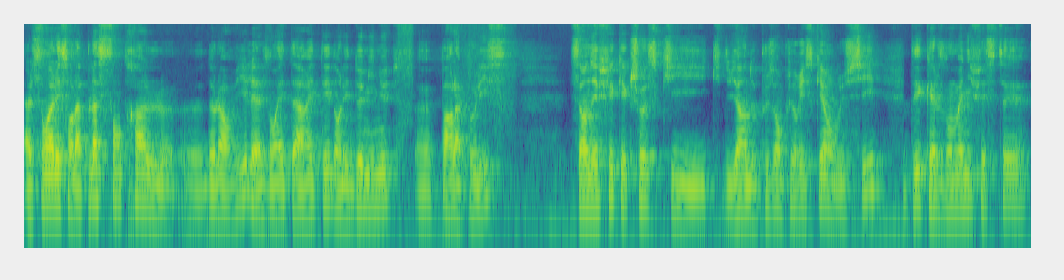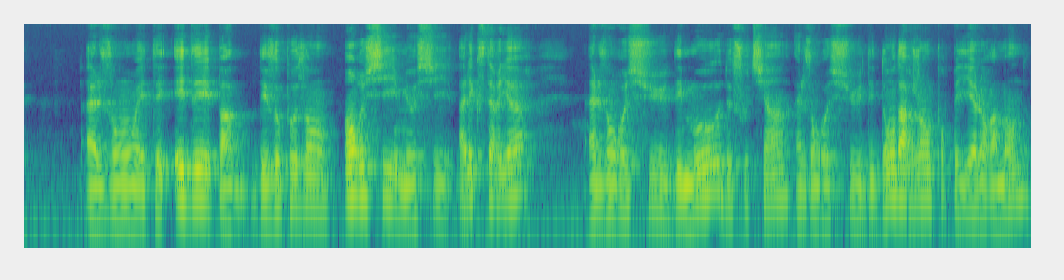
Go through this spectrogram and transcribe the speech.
Elles sont allées sur la place centrale euh, de leur ville et elles ont été arrêtées dans les deux minutes par la police. C'est en effet quelque chose qui, devient de plus en plus risqué en Russie. Dès qu'elles ont manifesté, elles ont été aidées par des opposants en Russie, mais aussi à l'extérieur. Elles ont reçu des mots de soutien, elles ont reçu des dons d'argent pour payer leur amende.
